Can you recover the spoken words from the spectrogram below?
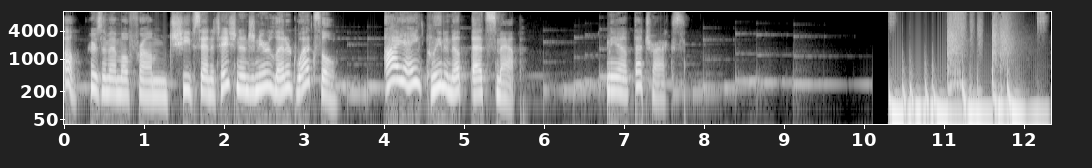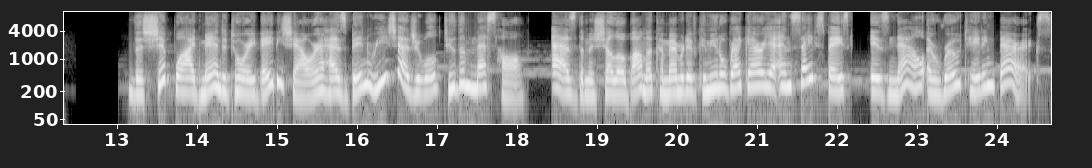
Oh, here's a memo from Chief Sanitation Engineer Leonard Wexel. I ain't cleaning up that SMAP. Yeah, that tracks. The shipwide mandatory baby shower has been rescheduled to the mess hall, as the Michelle Obama commemorative communal rec area and safe space is now a rotating barracks.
